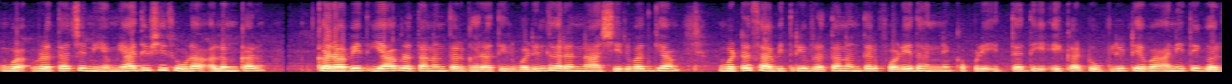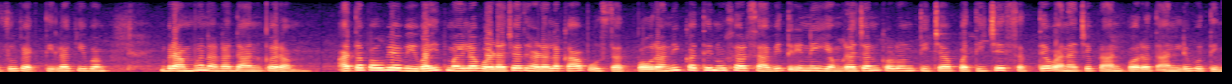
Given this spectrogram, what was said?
व व्रताचे नियम. या दिवशी सोळा अलंकार करावेत. या व्रतानंतर घरातील वडीलधाऱ्यांना आशीर्वाद घ्या. वट सावित्री व्रतानंतर फळे धान्य कपडे इत्यादी एका टोपलीत ठेवा आणि ते गरजू व्यक्तीला किंवा ब्राह्मणाला दान करा. आता पाहूया विवाहित महिला वडाच्या झाडाला का पुजतात पौराणिक कथेनुसार सावित्रीने यमराजांकडून तिच्या पतीचे सत्यवानाचे प्राण परत आणले होते.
